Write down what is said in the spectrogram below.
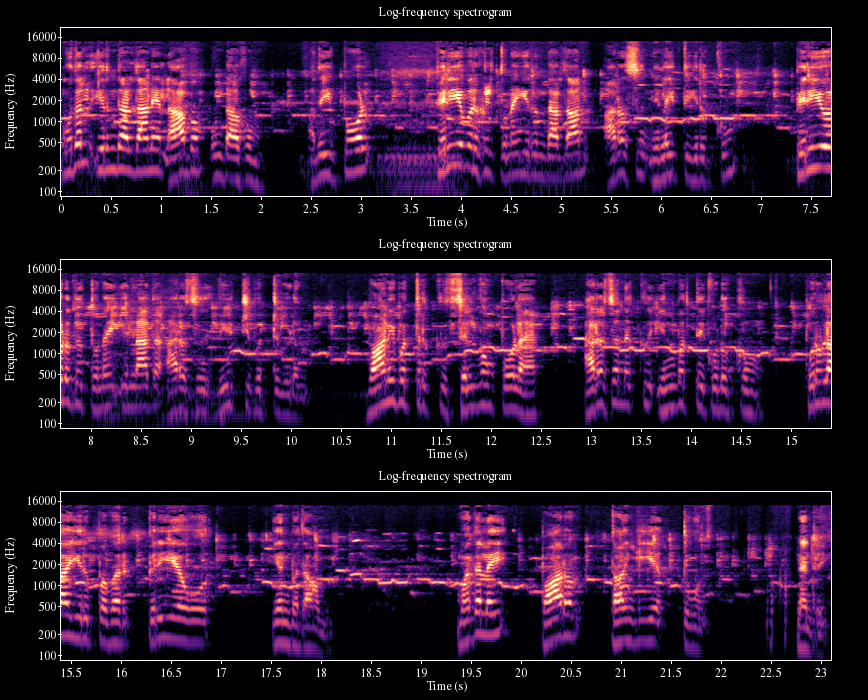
முதல் இருந்தால்தானே லாபம் உண்டாகும். அதைப்போல் பெரியவர்கள் துணை இருந்தால்தான் அரசு நிலைத்து இருக்கும். பெரியோரது துணை இல்லாத அரசு வீழ்ச்சி பெற்றுவிடும். வாணிபத்திற்கு செல்வம் போல அரசனுக்கு இன்பத்தை கொடுக்கும் பொருளாயிருப்பவர் பெரியவோர் என்பதாம். மதலை பாரம் தாங்கிய தூண். நன்றி.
